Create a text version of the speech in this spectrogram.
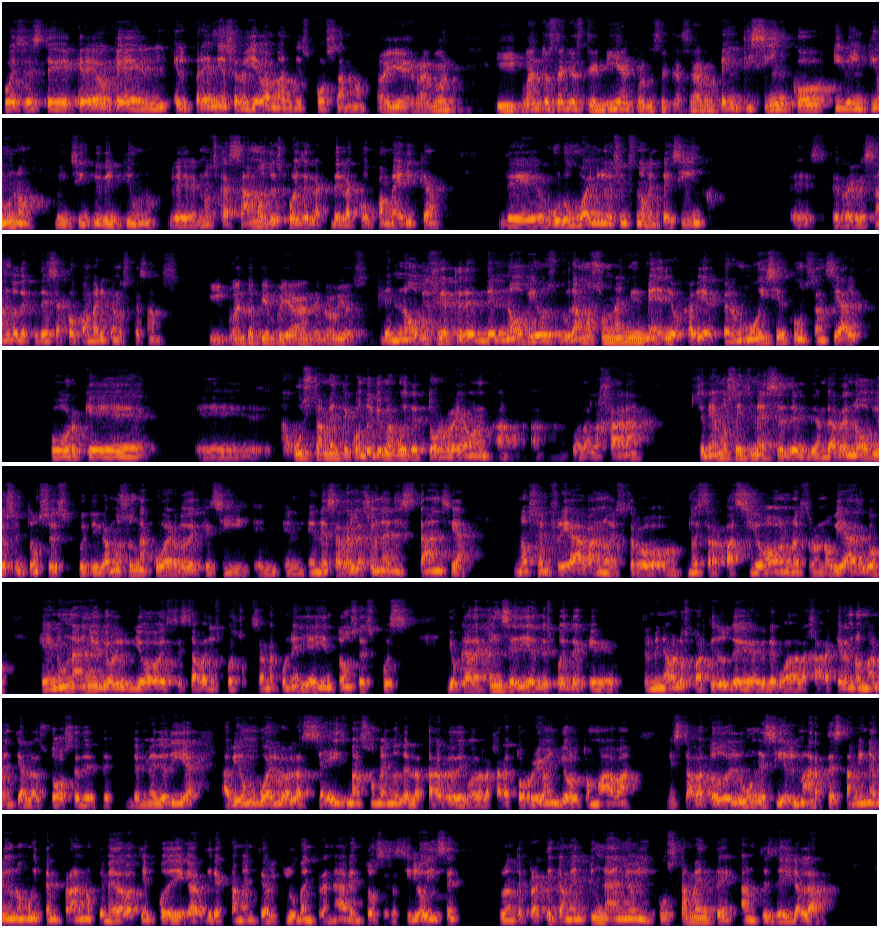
pues este, creo que el, el, premio se lo lleva más mi esposa, ¿no? Oye, Ramón, ¿y cuántos años tenían cuando se casaron? 25 y 21, 25 y 21. Eh, nos casamos después de la, de la Copa América de Uruguay 1995 este, regresando de, esa Copa América nos casamos. ¿Y cuánto tiempo llevaban de novios? De novios, fíjate, de, novios duramos un año y medio, Javier, pero muy circunstancial, porque eh, justamente cuando yo me voy de Torreón a, Guadalajara, pues teníamos seis meses de, andar de novios, entonces pues llegamos a un acuerdo de que si en, esa relación a distancia no se enfriaba nuestro, nuestra pasión, nuestro noviazgo, que en un año yo, yo este, estaba dispuesto a casarme con ella y entonces pues yo cada 15 días después de que terminaban los partidos de, Guadalajara, que eran normalmente a las 12 del mediodía, había un vuelo a las 6 más o menos de la tarde de Guadalajara a Torreón, yo lo tomaba, estaba todo el lunes y el martes también había uno muy temprano que me daba tiempo de llegar directamente al club a entrenar, entonces así lo hice durante prácticamente un año y justamente antes de ir a la,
